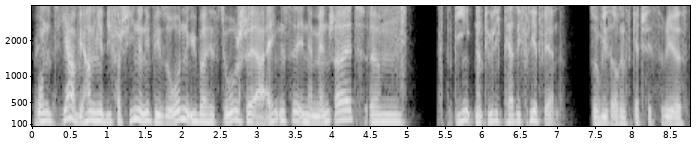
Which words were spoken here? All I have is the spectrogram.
und ja, wir haben hier die verschiedenen Episoden über historische Ereignisse in der Menschheit, ähm, die natürlich persifliert werden. So wie es auch in Sketch History ist.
